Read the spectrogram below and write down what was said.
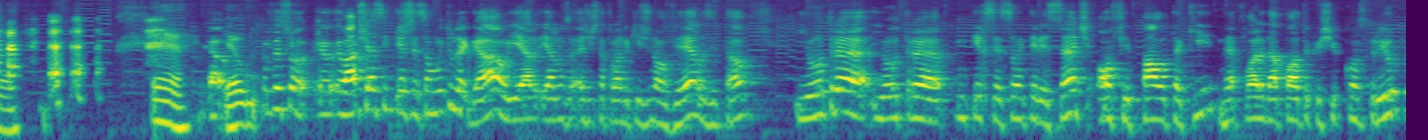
É. É, é, Professor, eu, eu acho essa interseção muito legal, e, ela, e ela, a gente está falando aqui de novelas e tal, e outra, e outra interseção interessante, off-pauta aqui, né, fora da pauta que o Chico construiu,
